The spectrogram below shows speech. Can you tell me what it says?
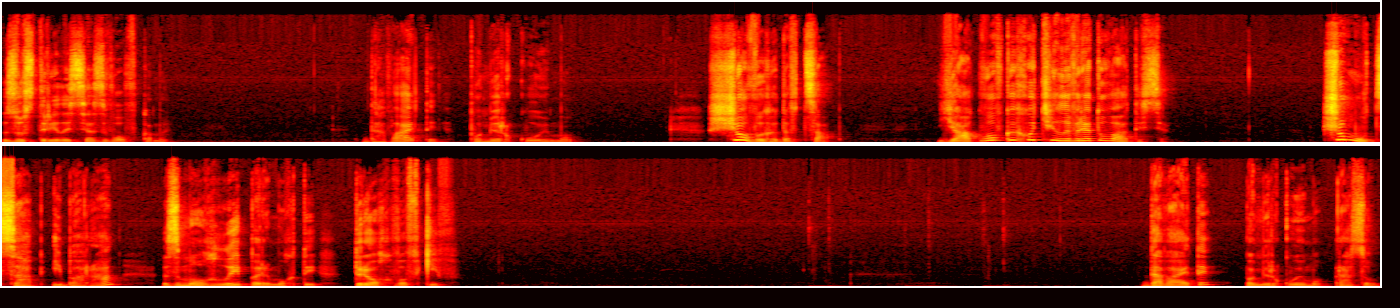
зустрілися з вовками? Давайте поміркуємо. Що вигадав цап? Як вовки хотіли врятуватися? Чому цап і баран змогли перемогти трьох вовків? Давайте поміркуємо разом.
